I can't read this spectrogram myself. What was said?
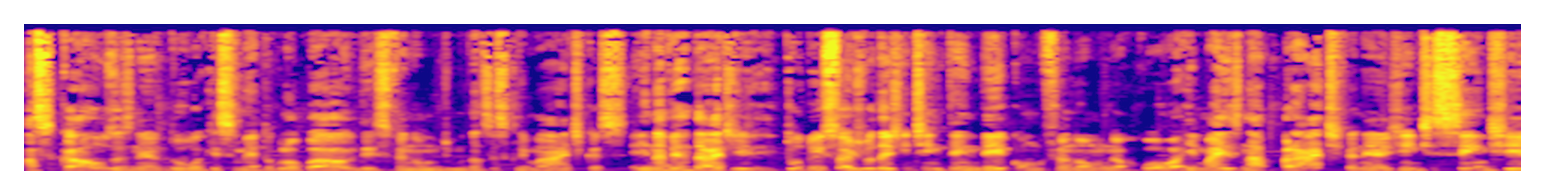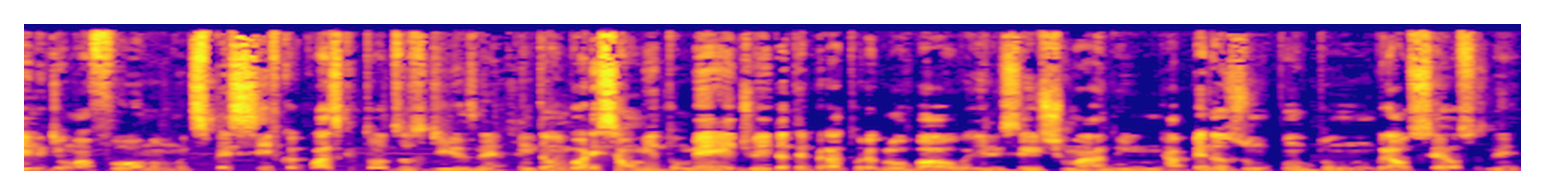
as causas né, do aquecimento global desse fenômeno de mudanças climáticas. E, na verdade, tudo isso ajuda a gente a entender como o fenômeno ocorre, mas na prática, né, a gente sente ele de uma forma muito específica quase que todos os dias. Né? Então, embora esse aumento médio aí da temperatura global ele seja estimado em apenas 1,1 graus Celsius, né,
